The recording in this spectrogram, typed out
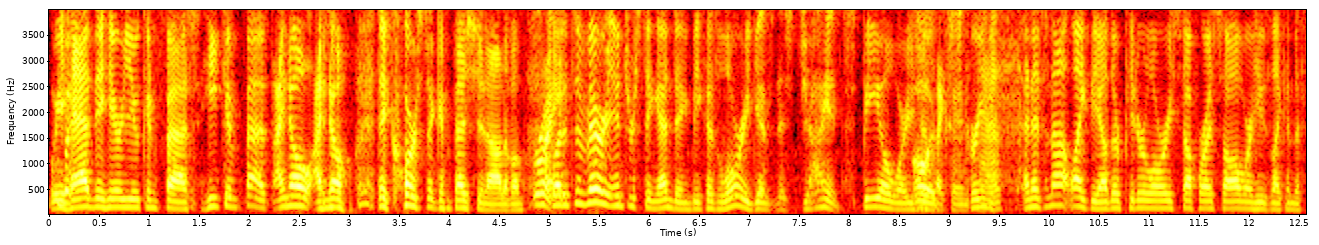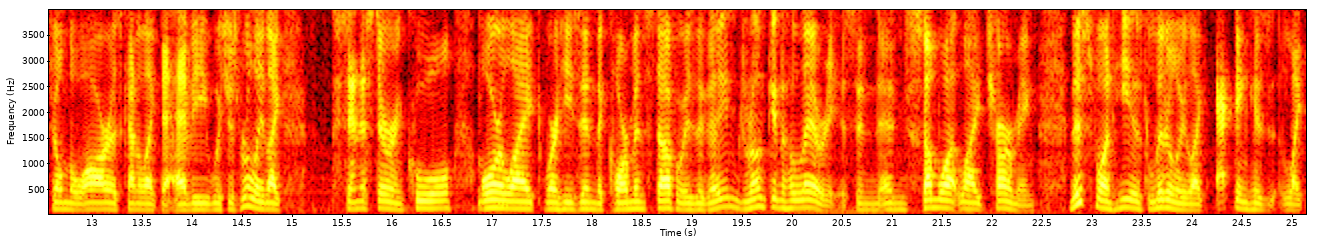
We But- had to hear you confess. He confessed. I know, I know. They coursed a confession out of him. Right. But it's a very interesting ending because Lorre gives this giant spiel where he's Oh, just like screaming. And it's not like the other Peter Lorre stuff where I saw where he's like in the film noir as kind of like the heavy, which is really like sinister and cool, or Mm-hmm. like where he's in the Corman stuff where he's like, I'm drunk and hilarious and, and somewhat like charming. This one, he is literally like acting his like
